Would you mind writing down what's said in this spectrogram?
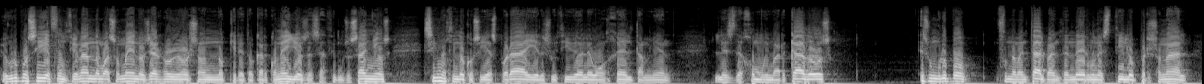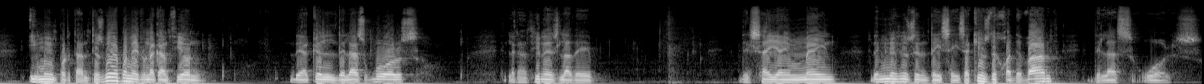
el grupo sigue funcionando más o menos, Jack Robinson no quiere tocar con ellos desde hace muchos años, siguen haciendo cosillas por ahí, el suicidio de Levon Hell también les dejó muy marcados. Es un grupo fundamental para entender un estilo personal y muy importante. Os voy a poner una canción de aquel The Last Wars. La canción es la de The Cheyenne Main de 1976. Aquí os dejo a The Band The Last Walls.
